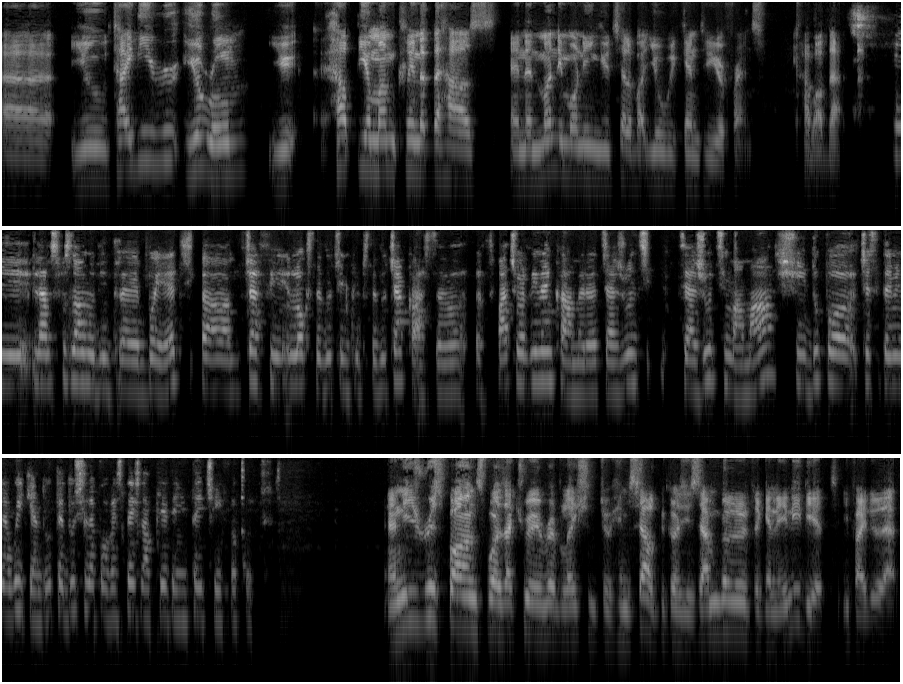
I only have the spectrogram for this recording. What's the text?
uh, you tidy your your room, you help your mom clean up the house, and then Monday morning you tell about your weekend to your friends. How about that?" Și le-am spus la unul dintre băieți, uh, ce-ar fi, în loc să te duci în club, să te duci acasă, îți faci ordine în cameră, ți ajuți, ți ajuți mama și după ce se termină weekendul, te duci și le povestești la prietenii tăi ce ai făcut. And his response was actually a revelation to himself because he said, "I'm going to look like an idiot if I do that."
